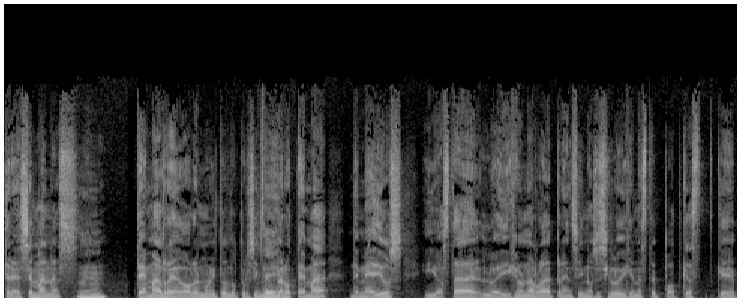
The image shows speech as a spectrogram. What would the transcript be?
tres semanas tema alrededor del monito del doctor Simi. Sí. Pero tema de medios, y yo hasta lo dije en una rueda de prensa, y no sé si lo dije en este podcast, que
